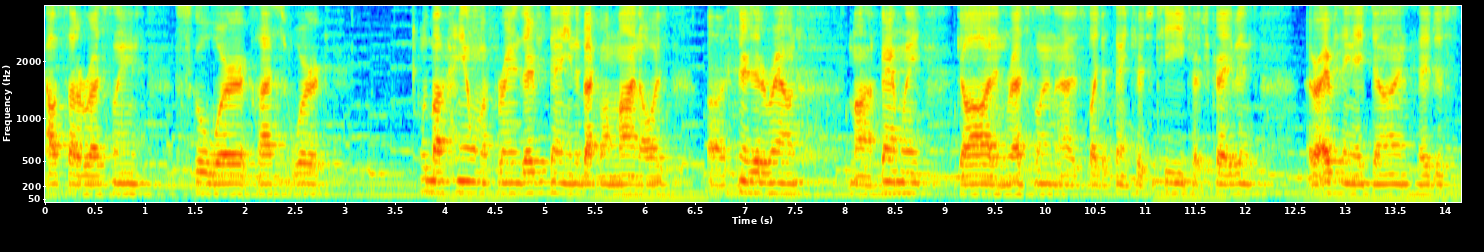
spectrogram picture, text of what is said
outside of wrestling, schoolwork, classwork, with my hanging with my friends, everything in the back of my mind always uh, centered it around my family, God, and wrestling. And I just like to thank Coach T, Coach Cravens, for everything they've done. They just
